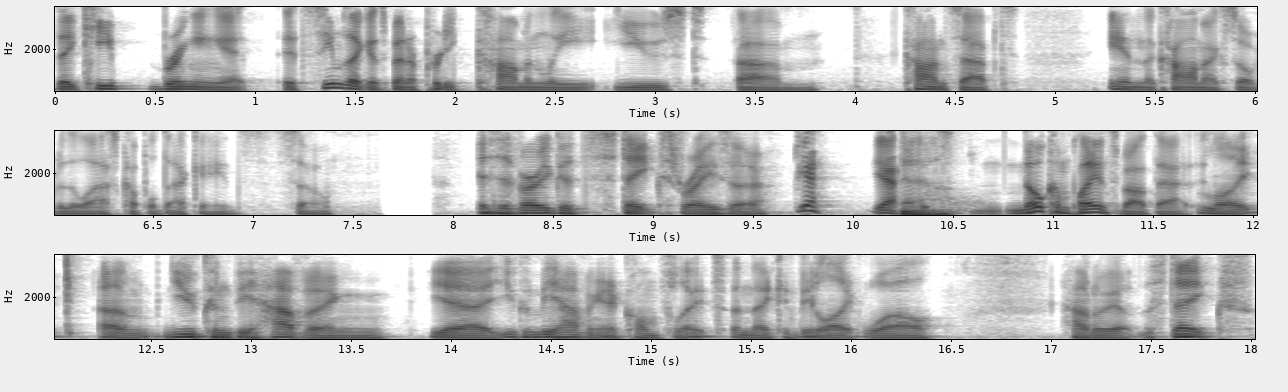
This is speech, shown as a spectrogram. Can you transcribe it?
they keep bringing it. It seems like it's been a pretty commonly used um, concept in the comics over the last couple decades. So It's a very good stakes raiser. yeah, yeah, it's no complaints about that. Like, um, you can be having, yeah, you can be having a conflict, and they can be like, well, how do we up the stakes?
